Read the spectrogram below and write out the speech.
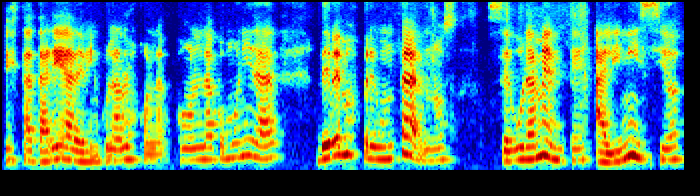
esta tarea de vincularlos con la, con la comunidad, debemos preguntarnos, seguramente, al inicio,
